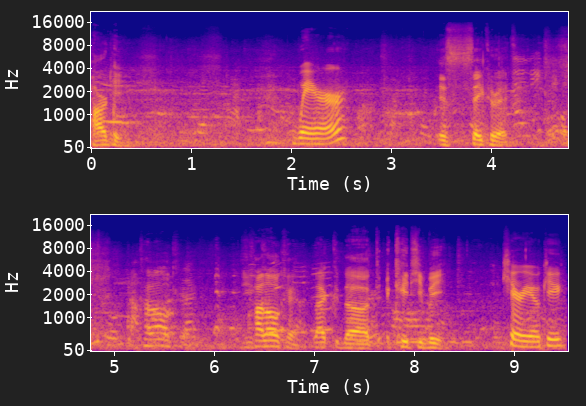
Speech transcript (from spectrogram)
party Where? is sacred. Karaoke. Karaoke, like the KTV. Karaoke.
